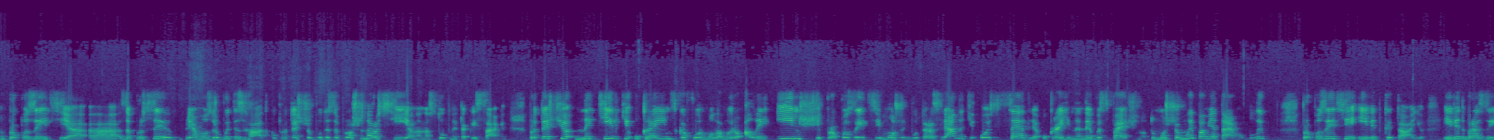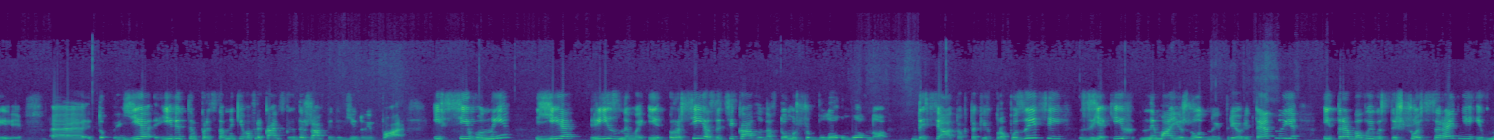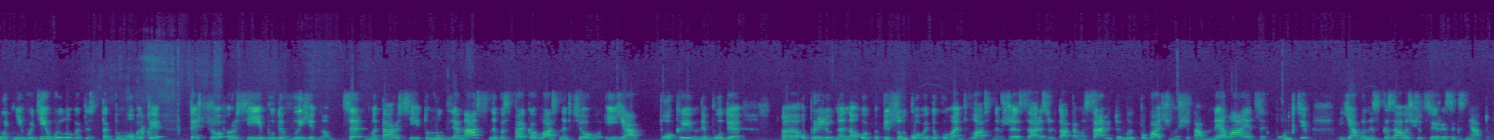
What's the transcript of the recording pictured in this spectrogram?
Пропозиція е, запроси прямо зробити згадку про те, що буде запрошена Росія на наступний такий саміт, про те, що не тільки українська формула миру, але й інші пропозиції можуть бути розглянуті. Ось це для України небезпечно, тому що ми пам'ятаємо, були пропозиції і від Китаю, і від Бразилії, е, то є і від представників африканських держав під егідою пар, і всі вони є різними, і Росія зацікавлена в тому, щоб було умовно десяток таких пропозицій, з яких немає жодної пріоритетної, і треба вивести щось середнє і в мутній воді виловити, так би мовити, те, що Росії буде вигідно. Це мета Росії. Тому для нас небезпека власне в цьому. І я поки не буде. Е, Оприлюднено підсумковий документ, власне, вже за результатами саміту. Ми побачимо, що там немає цих пунктів. Я би не сказала, що цей ризик знято.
